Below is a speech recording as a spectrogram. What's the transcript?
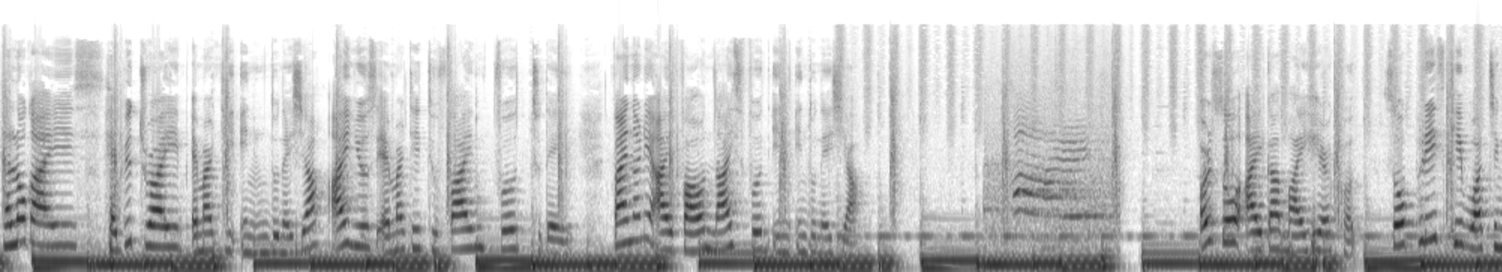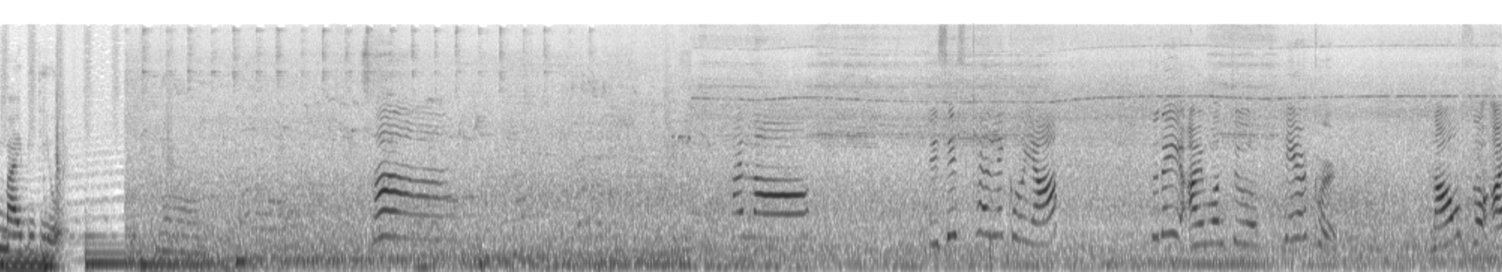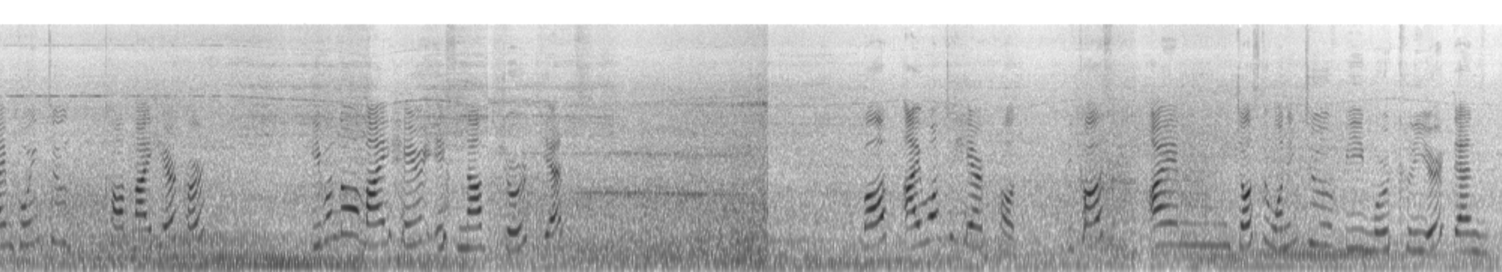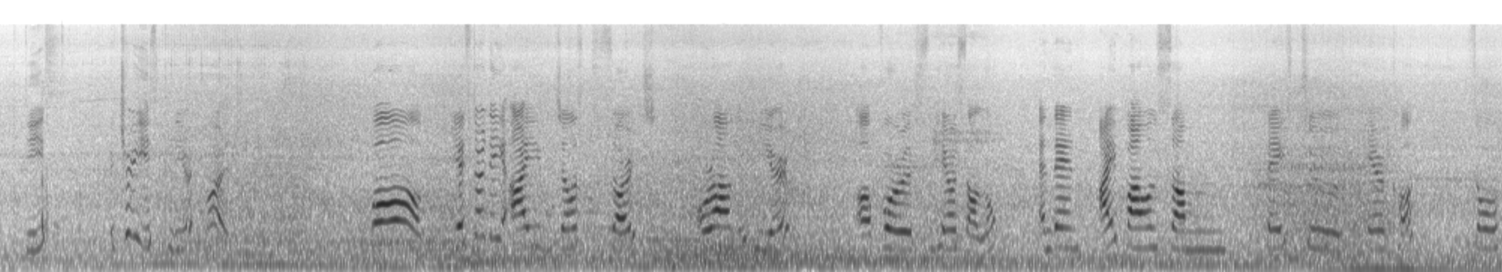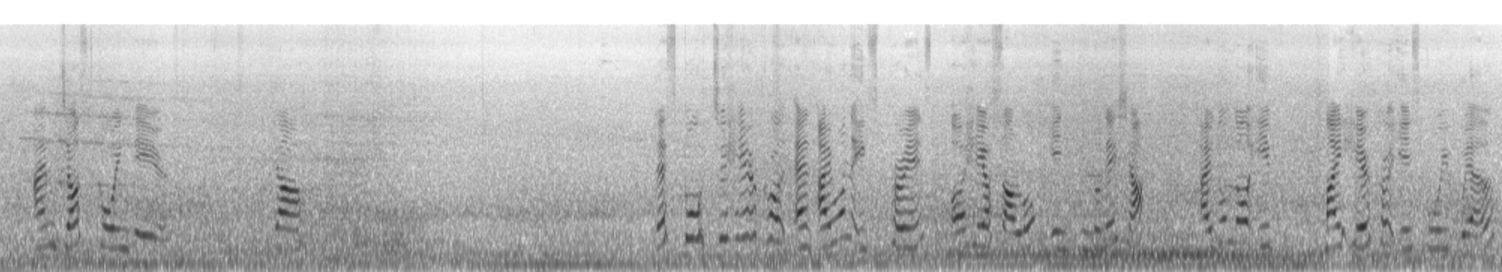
Hello guys! Have you tried MRT in Indonesia? I use MRT to find food today. Finally, I found nice food in Indonesia. Hi! Also, I got my haircut. So please keep watching my video. This is Kelly Korea. Today I want to haircut. Now, so I'm going to cut my haircut. Even though my hair is not short yet, but I want to haircut because I'm just wanting to be more clear than this. Actually, it's clear, but well, yesterday I just searched around here uh, for hair salon, and then I found some place to haircut. So I'm just going there. Yeah. Let's go to haircut, and I want to experience a hair salon in Indonesia. I don't know if my haircut is going well.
